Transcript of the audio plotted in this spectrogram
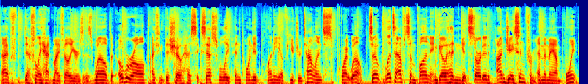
I've definitely had my failures as well, but overall, I think the show has successfully pinpointed plenty of future talents quite well. So let's have some fun and go ahead and get started. I'm Jason from MMA On Point,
